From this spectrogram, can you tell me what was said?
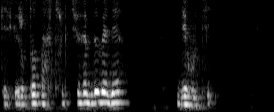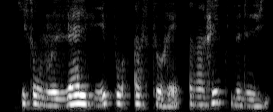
Qu'est-ce que j'entends par structure hebdomadaire Des routines qui sont vos alliés pour instaurer un rythme de vie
